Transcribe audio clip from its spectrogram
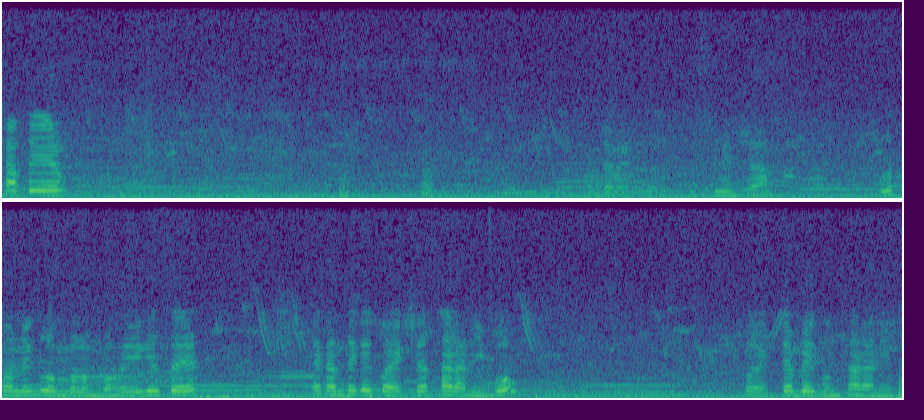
সাথে বিসমিল্লাহ। এগুলো তো অনেক লম্বা লম্বা হয়ে গেছে। এখান থেকে কয়েকটা ছাড়া নিব। কয়েকটা বেগুন চারা নিব।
